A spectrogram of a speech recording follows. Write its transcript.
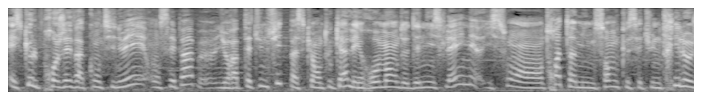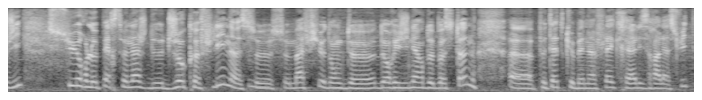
Est-ce que le projet va continuer? On ne sait pas. Il y aura peut-être une suite parce qu'en tout cas, les romans de Dennis Lane, ils sont en trois tomes. Il me semble que c'est une trilogie sur le personnage de Joe Coughlin, ce, ce mafieux donc de- d'originaire de, Boston. Euh, peut-être que Ben Affleck réalisera la suite.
